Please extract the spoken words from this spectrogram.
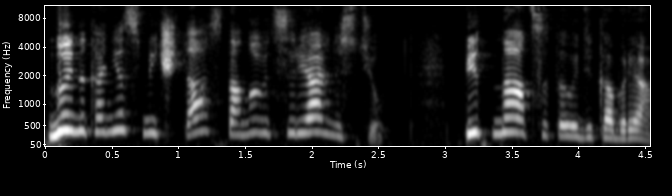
Ну и, наконец, мечта становится реальностью. 15 декабря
